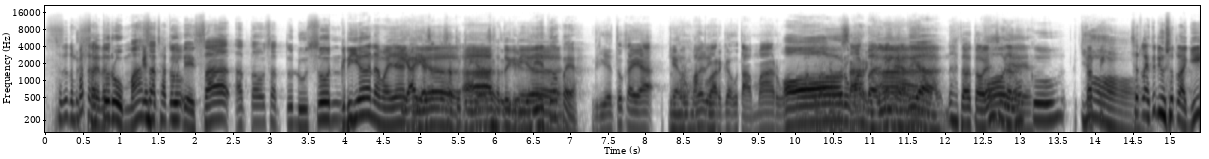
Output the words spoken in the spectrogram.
satu tempat ternyata. Satu rumah, Eh, satu, desa atau satu dusun. Geria namanya. Iya, iya, geria. satu-satu geria, Ah, satu satu geria. geria. Dia itu apa ya? Geria itu kayak kayak Rumah rumah, Bali. keluarga utama, ru- Oh, rumah keluarga besar rumah gitu. Bali Ah, gitu ya? Nah, tahu-tahu ya Oh, iya, saudaraku. iya. Tapi Ya. setelah itu diusut lagi,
